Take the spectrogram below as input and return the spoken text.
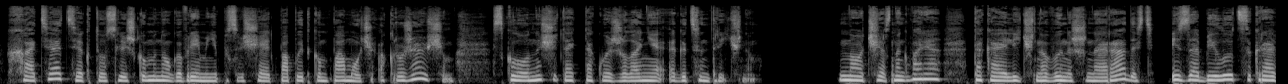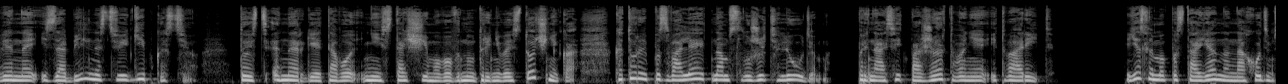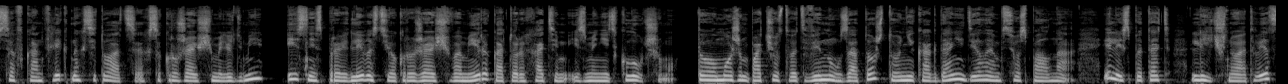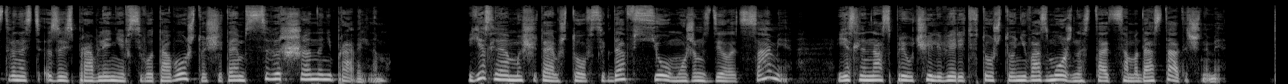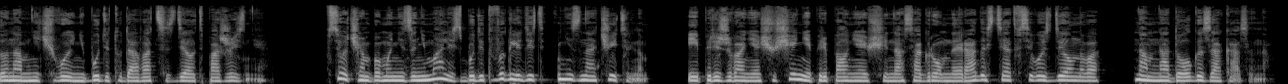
Хотя те, кто слишком много времени посвящает попыткам помочь окружающим, склонны считать такое желание эгоцентричным. Но, честно говоря, такая лично выношенная радость изобилует сокровенной изобильностью и гибкостью, то есть энергией того неистощимого внутреннего источника, который позволяет нам служить людям, приносить пожертвования и творить. Если мы постоянно находимся в конфликтных ситуациях с окружающими людьми и с несправедливостью окружающего мира, который хотим изменить к лучшему, то можем почувствовать вину за то, что никогда не делаем все сполна, или испытать личную ответственность за исправление всего того, что считаем совершенно неправильным. Если мы считаем, что всегда все можем сделать сами, если нас приучили верить в то, что невозможно стать самодостаточными, то нам ничего и не будет удаваться сделать по жизни. Все, чем бы мы ни занимались, будет выглядеть незначительным, и переживание ощущения, переполняющие нас огромной радости от всего сделанного – нам надолго заказано.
